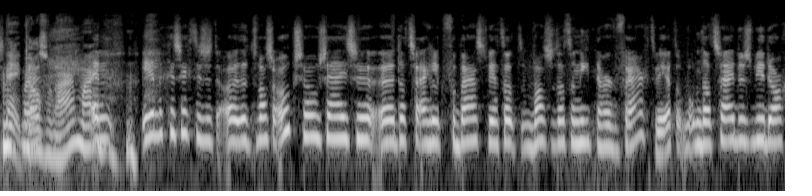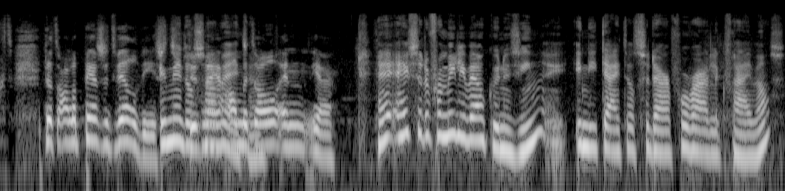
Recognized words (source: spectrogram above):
Nee, dat is waar. Maar... En eerlijk gezegd, is het, het was ook zo, zei ze, dat ze eigenlijk verbaasd werd dat, was dat er niet naar gevraagd werd. Omdat zij dus weer dacht dat alle pers het wel wist. Inmiddels dus nou, al met al... En, ja. heeft ze de familie wel kunnen zien in die tijd dat ze daar voorwaardelijk vrij was?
